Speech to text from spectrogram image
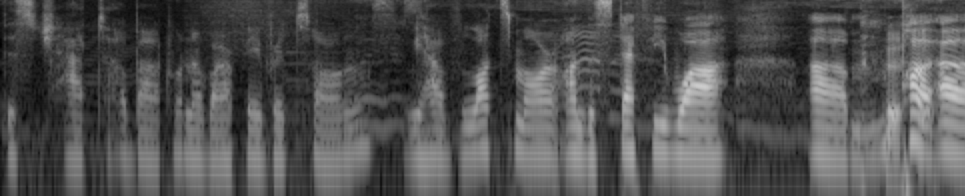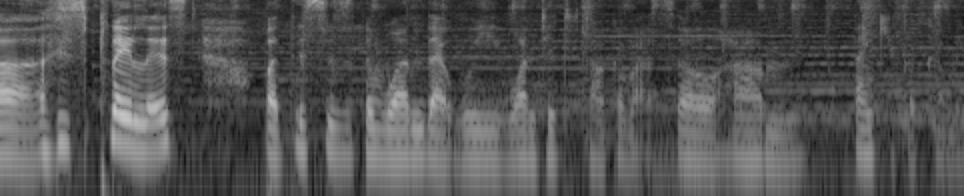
this chat about one of our favorite songs. We have lots more on the Steffi Wa um, uh, his playlist, but this is the one that we wanted to talk about. So um, thank you for coming.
